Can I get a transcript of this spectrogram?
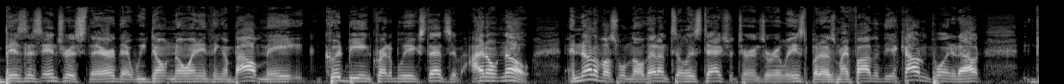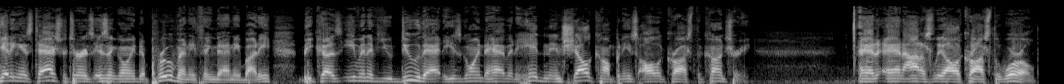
business interests there that we don't know anything about may could be incredibly extensive. I don't know. And none of us will know that until his tax returns are released. But as my father, the accountant, pointed out, getting his tax returns isn't going to prove anything to anybody because even if you do that, he's going to have it hidden in shell companies all across the country. And, and honestly, all across the world.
